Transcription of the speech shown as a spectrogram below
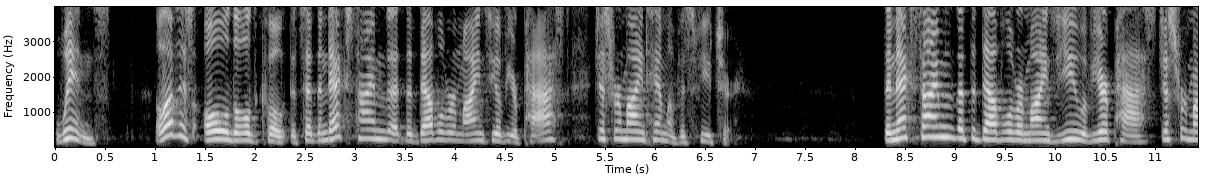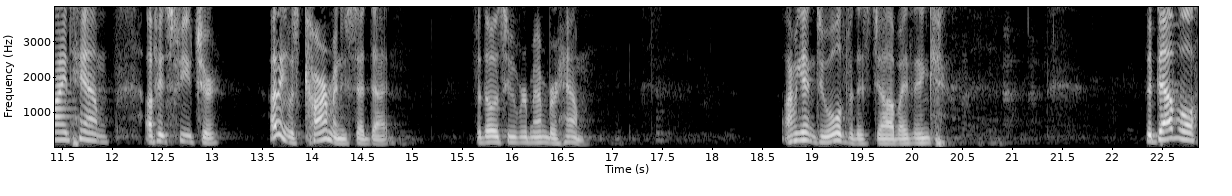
wins. I love this old, old quote that said, the next time that the devil reminds you of your past, just remind him of his future. The next time that the devil reminds you of your past, just remind him of his future. I think it was Carman who said that, for those who remember him. I'm getting too old for this job, I think. the devil,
